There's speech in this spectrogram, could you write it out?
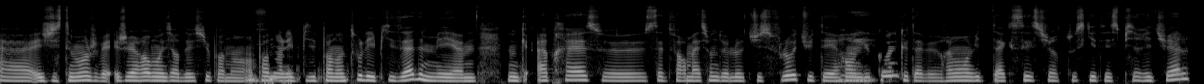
euh, et justement, je vais, je vais rebondir dessus pendant, mmh pendant, pendant tout l'épisode. Mais euh, donc, après ce, cette formation de Lotus Flow, tu t'es rendu compte que tu avais vraiment envie de t'axer sur tout ce qui était spirituel.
